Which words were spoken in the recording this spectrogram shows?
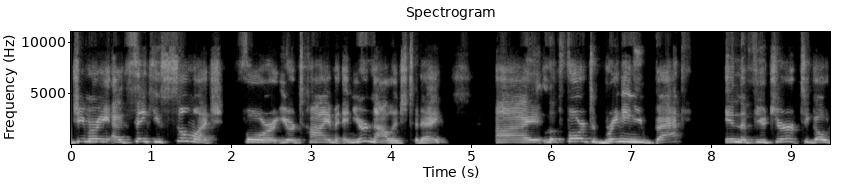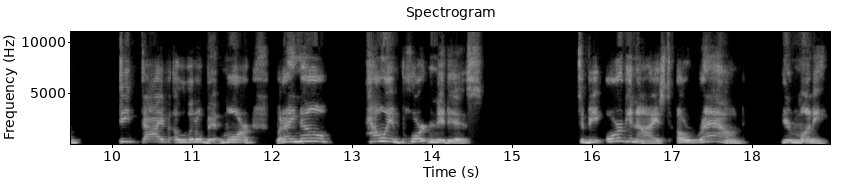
Jean Marie, I thank you so much for your time and your knowledge today. I look forward to bringing you back in the future to go deep dive a little bit more. But I know how important it is to be organized around your money,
